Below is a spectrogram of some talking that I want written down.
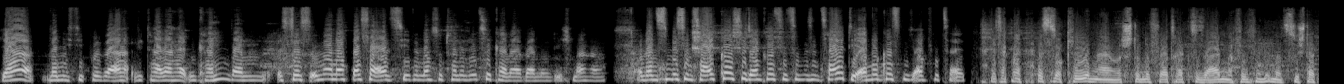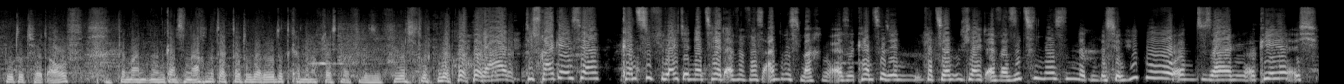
ja, wenn ich die Pulver vital erhalten kann, dann ist das immer noch besser als jede noch so tolle Wurzelkanalbehandlung, die ich mache. Und wenn es ein bisschen Zeit kostet, dann kostet es ein bisschen Zeit. Die Ende kostet mich auch viel Zeit. Ich sag mal, es ist okay, in einer Stunde Vortrag zu sagen, nach fünf Minuten, es zu stark blutet, hört auf. Wenn man einen ganzen Nachmittag darüber redet, kann man auch vielleicht mal philosophieren. ja, die Frage ist ja, kannst du vielleicht in der Zeit einfach was anderes machen? Also kannst du den Patienten vielleicht einfach sitzen lassen mit ein bisschen Hypo und sagen, okay, okay, ich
